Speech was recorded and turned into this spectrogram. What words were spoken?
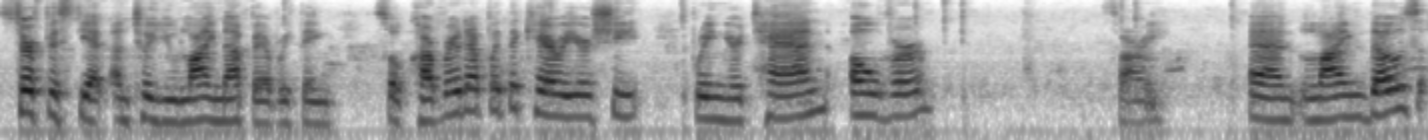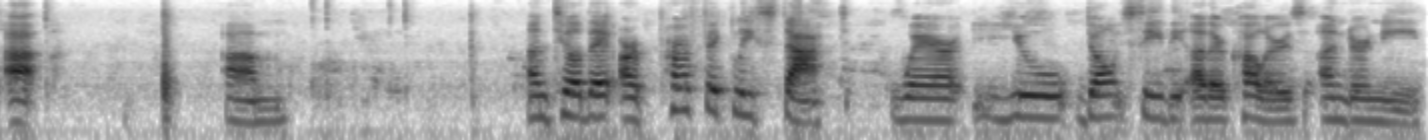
surface yet until you line up everything. So cover it up with the carrier sheet, bring your tan over, sorry, and line those up um, until they are perfectly stacked where you don't see the other colors underneath.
